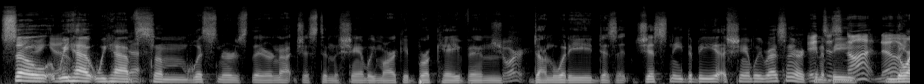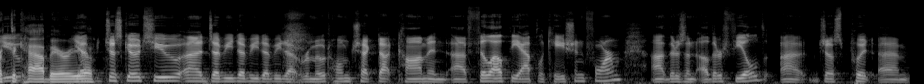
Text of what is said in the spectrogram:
So we have we have Yeah. some listeners that are not just in the Chamblee market, Brookhaven, Sure. Dunwoody. Does it just need to be a Chamblee resident, or can It it, be not. No, North you- DeKalb area? Yep, just go to uh, www.remotehomecheck.com and uh, fill out the application form. Uh, there's an other field. Uh, just put um,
